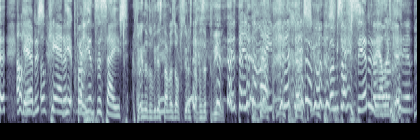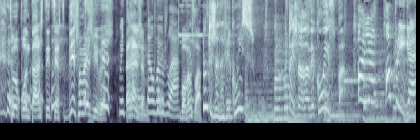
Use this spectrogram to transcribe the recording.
Queres? Eu quero. Dia- para o dia 16. Fiquei na dúvida se estavas a oferecer ou se estavas a pedir. Eu, também. Durante 10 segundos. Vamos oferecer? Vamos Ela oferecer. tu apontaste e disseste bilhetes para meias vivas. Muito bem, Arranja-me. então vamos lá. Bom, vamos lá. Não tens nada a ver com isso. Não tens nada a ver com isso, pá. Olha, ó briga,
